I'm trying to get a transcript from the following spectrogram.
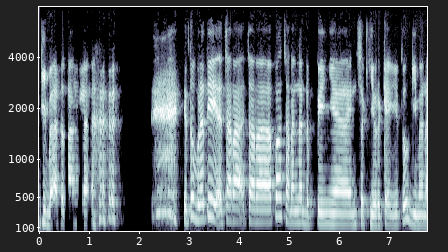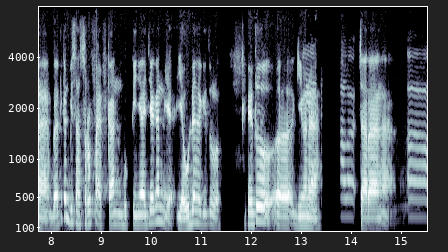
gibahan tetangga. Itu berarti cara cara apa cara ngedepinnya insecure kayak gitu gimana? Berarti kan bisa survive kan? Buktinya aja kan ya ya udah gitu loh. Itu eh, gimana Kalau cara eh,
